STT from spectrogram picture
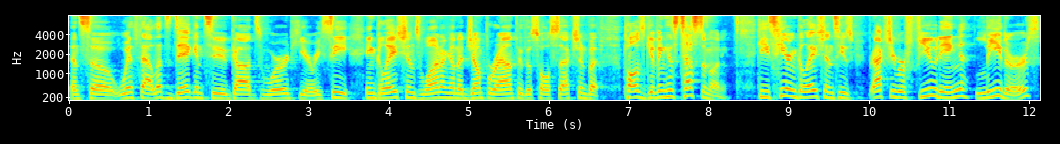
And so, with that, let's dig into God's word here. We see in Galatians 1, I'm going to jump around through this whole section, but Paul's giving his testimony. He's here in Galatians, he's actually refuting leaders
